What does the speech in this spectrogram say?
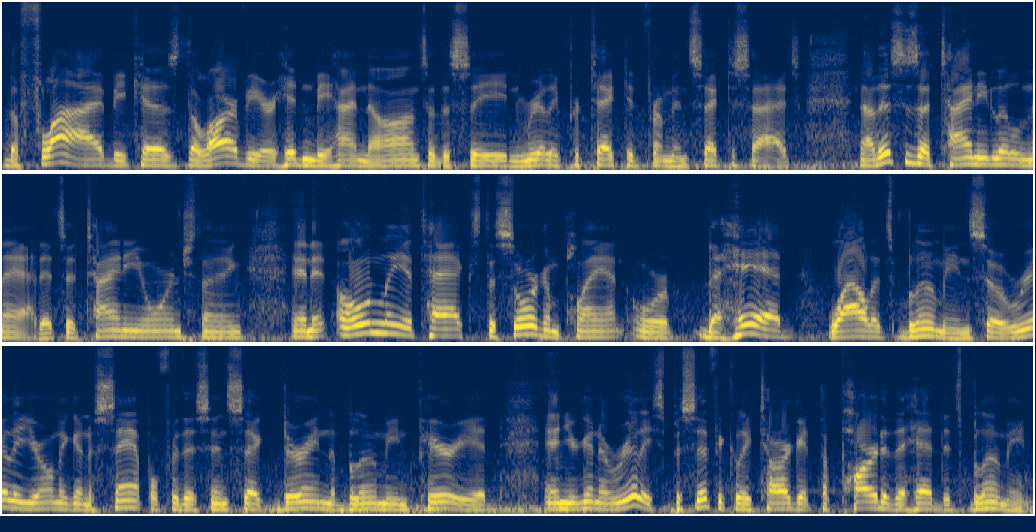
the fly because the larvae are hidden behind the awns of the seed and really protected from insecticides. Now this is a tiny little gnat. It's a tiny orange thing, and it only attacks the sorghum plant or the head while it's blooming. So really you're only going to sample for this insect during the blooming period and you're going to really specifically target the part of the head that's blooming.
